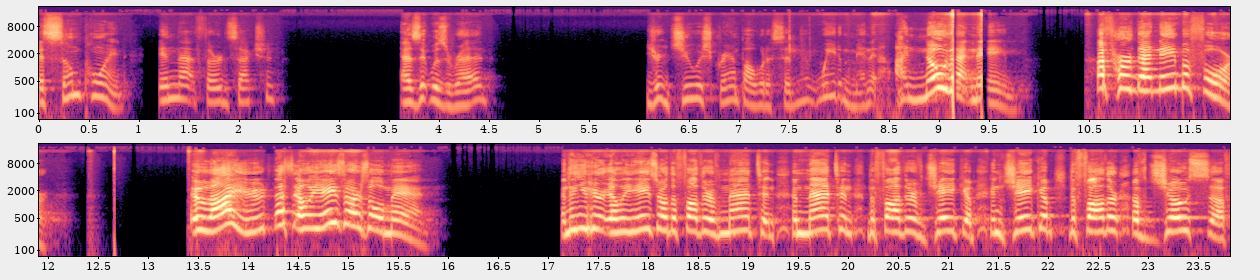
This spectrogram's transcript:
At some point, in that third section, as it was read, your Jewish grandpa would have said, Wait a minute, I know that name. I've heard that name before. Eliud, that's Eleazar's old man. And then you hear Eleazar, the father of Matthan, and Matthan, the father of Jacob, and Jacob, the father of Joseph,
